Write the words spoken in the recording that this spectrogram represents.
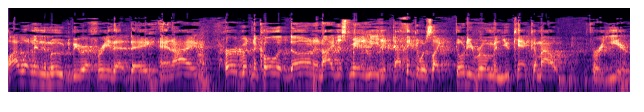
Well, I wasn't in the mood to be referee that day, and I heard what Nicole had done, and I just made an edict. I think it was like, go to your room and you can't come out for a year.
